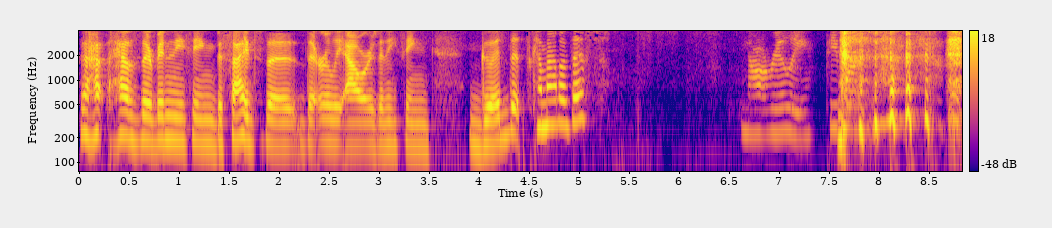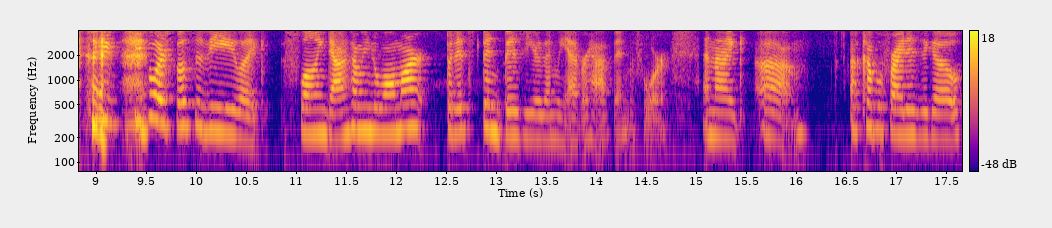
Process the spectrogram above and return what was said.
Has there been anything besides the the early hours? Anything good that's come out of this? Not really. People are, people are supposed to be like slowing down coming to Walmart, but it's been busier than we ever have been before. And like um, a couple Fridays ago,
